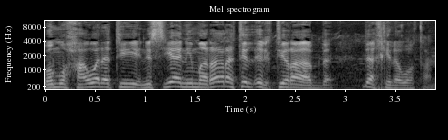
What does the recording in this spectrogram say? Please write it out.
ومحاولة نسيان مرارة الاغتراب داخل وطن.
